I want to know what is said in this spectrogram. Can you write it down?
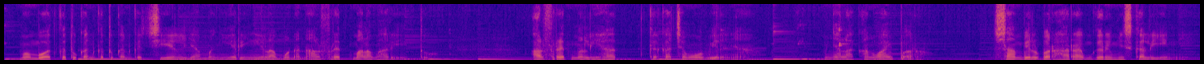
membuat ketukan-ketukan kecil yang mengiringi lamunan Alfred malam hari itu. Alfred melihat ke kaca mobilnya, menyalakan wiper, sambil berharap gerimis kali ini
